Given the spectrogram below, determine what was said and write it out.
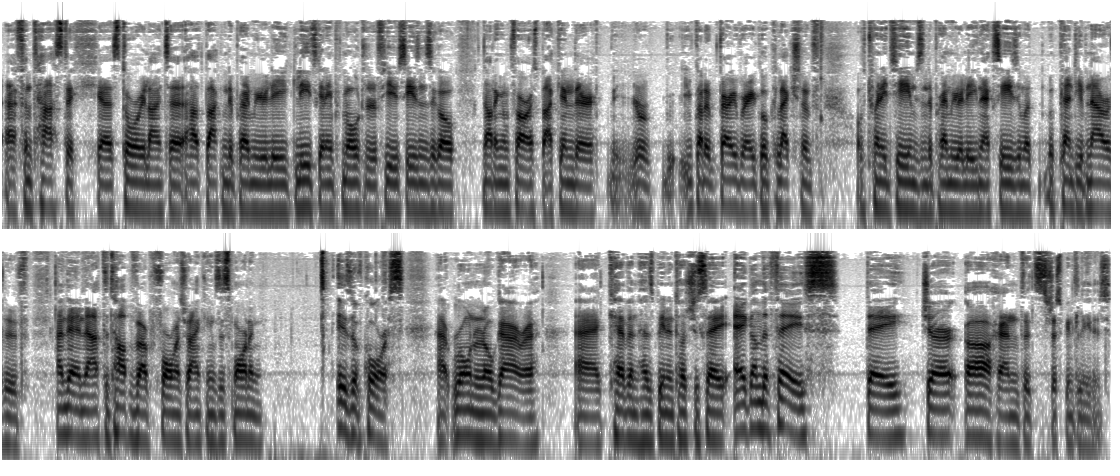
a fantastic uh, storyline to have back in the Premier League. Leeds getting promoted a few seasons ago, Nottingham Forest back in there. you have got a very, very good collection of, of 20 teams in the Premier League next season with, with plenty of narrative. And then at the top of our performance rankings this morning is, of course, uh, Ronan O'Gara. Uh, Kevin has been in touch to say, egg on the face they, Ger, oh, and it's just been deleted.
